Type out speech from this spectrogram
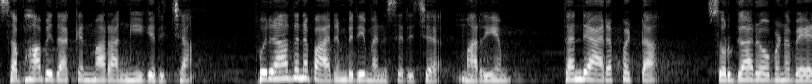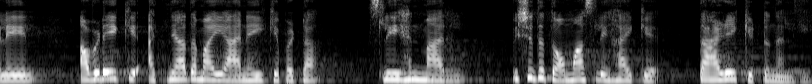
സഭാപിതാക്കന്മാർ അംഗീകരിച്ച പുരാതന പാരമ്പര്യമനുസരിച്ച് മറിയം തന്റെ അരപ്പെട്ട സ്വർഗാരോപണ വേളയിൽ അവിടേക്ക് അജ്ഞാതമായി ആനയിക്കപ്പെട്ട സ്ലീഹന്മാരിൽ വിശുദ്ധ തോമാസ് ലിഹായ്ക്ക് താഴേക്കിട്ടു നൽകി.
